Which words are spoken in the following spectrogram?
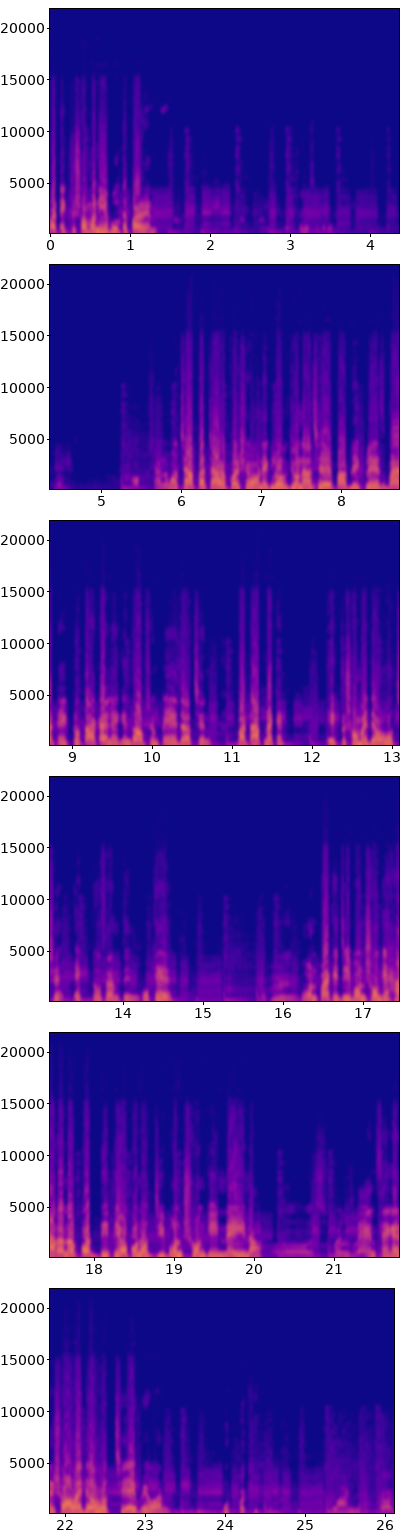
বাট একটু সময় নিয়ে বলতে পারেন। অপশন হচ্ছে আপনার চারপাশে অনেক লোকজন আছে পাবলিক প্লেস বাট একটু তাকাইলে কিন্তু অপশন পেয়ে যাচ্ছেন। বাট আপনাকে একটু সময় দেওয়া হচ্ছে একটু সামথিং ওকে কোন পাখি জীবন সঙ্গী হারানোর পর দ্বিতীয় কোনো জীবন সঙ্গী নেই না? Uh, as far as I- ten second সময় দেওয়া হচ্ছে এভরিওয়ান উট পাখি? ওয়ান কাক?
